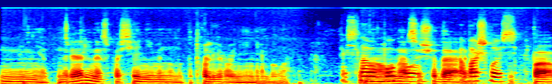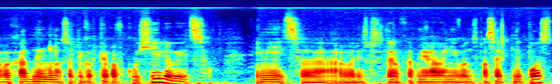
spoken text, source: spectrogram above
Нет, реальное спасение именно на патрулировании не было. То есть, слава Но богу, у нас еще, да, обошлось. По выходным у нас эта группировка усиливается имеется в формировании водно-спасательный пост,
